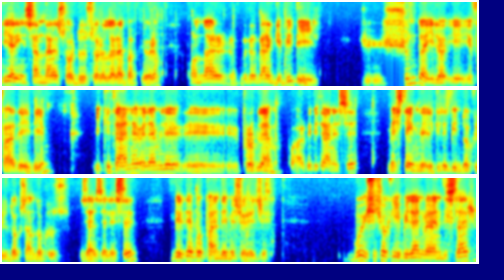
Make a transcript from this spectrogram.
Diğer insanlara sorduğu sorulara bakıyorum. Onlar bunlar gibi değil. Şunu da ifade edeyim. İki tane önemli e, problem vardı. Bir tanesi mesleğimle ilgili 1999 zelzelesi. Bir de bu pandemi süreci. Bu işi çok iyi bilen mühendisler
